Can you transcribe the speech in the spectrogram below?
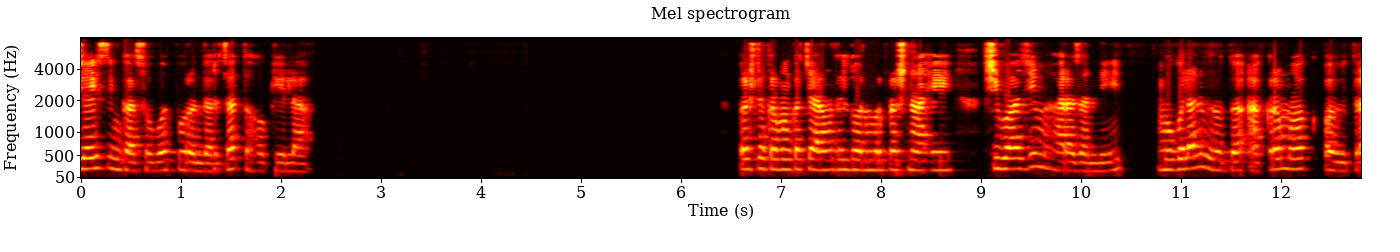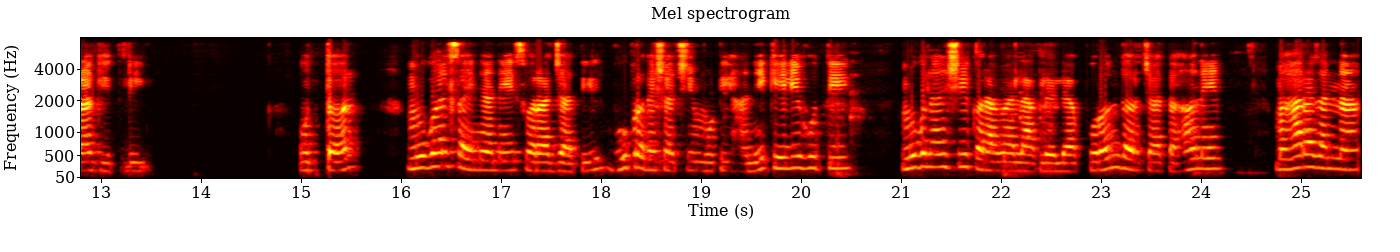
जयसिंगासोबत पुरंदरचा तह केला. प्रश्न क्रमांक चार मधील दोन नंबर प्रश्न आहे. शिवाजी महाराजांनी मुघलांविरुद्ध आक्रमक पवित्रा घेतली. उत्तर मुघल सैन्याने स्वराज्यातील भूप्रदेशाची मोठी हानी केली होती. मुघलांशी कराव्या लागलेल्या पुरंदरच्या तहाने महाराजांना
